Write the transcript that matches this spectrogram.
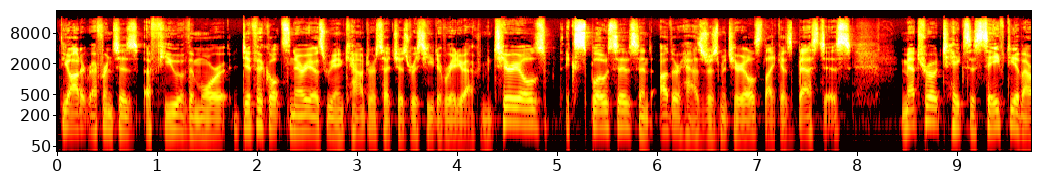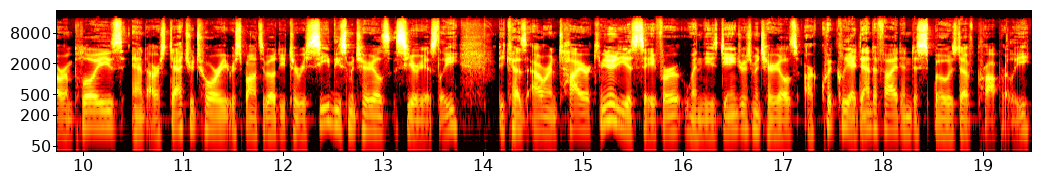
The audit references a few of the more difficult scenarios we encounter, such as receipt of radioactive materials, explosives, and other hazardous materials like asbestos. Metro takes the safety of our employees and our statutory responsibility to receive these materials seriously because our entire community is safer when these dangerous materials are quickly identified and disposed of properly.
